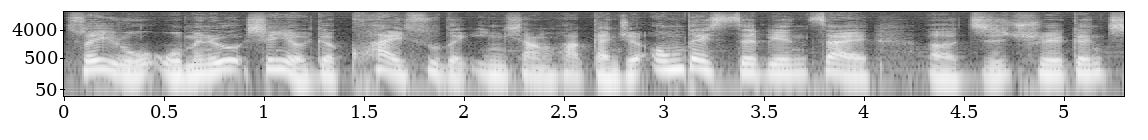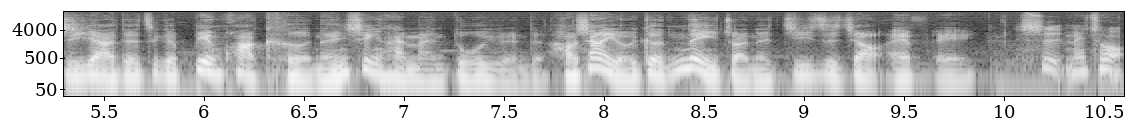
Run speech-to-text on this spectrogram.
所以如我们如果先有一个快速的印象的话，感觉 OnDays 这边在呃职缺跟职涯的这个变化可能性还蛮多元的，好像有一个内转的机制叫 FA。是，没错。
